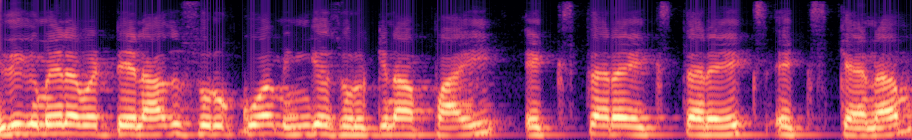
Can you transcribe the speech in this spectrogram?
இதுக்கு மேலே வெட்டி அது சுருக்குவோம். இங்கே சுருக்கினா பை எக்ஸ் தர எக்ஸ் தர எக்ஸ் எக்ஸ் கெனம்.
